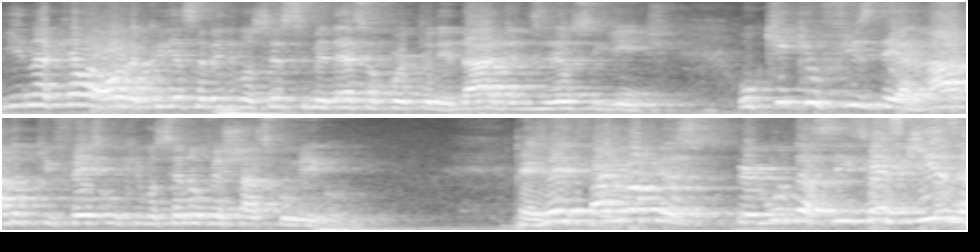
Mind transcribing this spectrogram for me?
E naquela hora eu queria saber de você se me desse a oportunidade de dizer o seguinte, o que, que eu fiz de errado que fez com que você não fechasse comigo? Gente, faz uma pergunta assim. você- Pesquisa!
